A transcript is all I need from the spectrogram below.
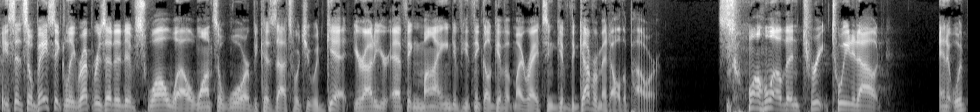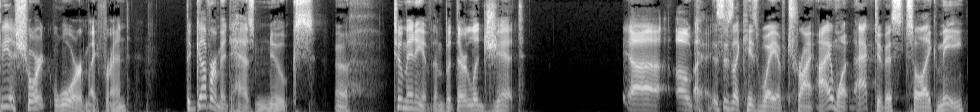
He said, so basically, Representative Swalwell wants a war because that's what you would get. You're out of your effing mind if you think I'll give up my rights and give the government all the power. Swalwell then tre- tweeted out, and it would be a short war, my friend. The government has nukes. Too many of them, but they're legit. Uh, okay. This is like his way of trying. I want activists to like me.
